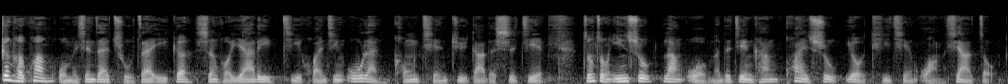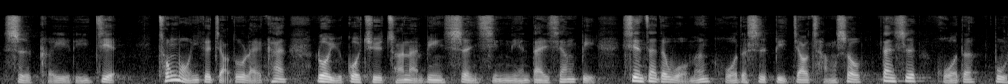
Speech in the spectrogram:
更何况，我们现在处在一个生活压力及环境污染空前巨大的世界，种种因素让我们的健康快速又提前往下走，是可以理解。从某一个角度来看，若与过去传染病盛行年代相比，现在的我们活的是比较长寿，但是活得不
